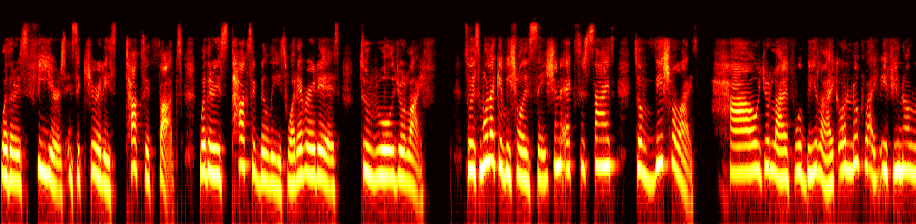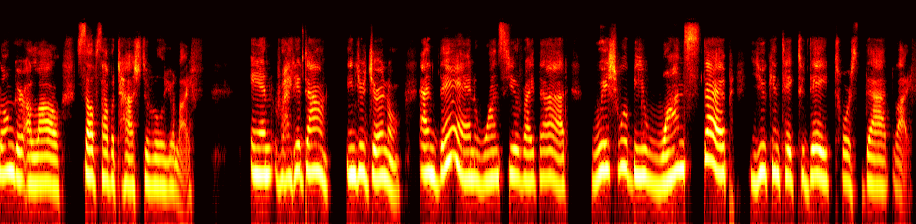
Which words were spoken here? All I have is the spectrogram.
whether it's fears, insecurities, toxic thoughts, whether it's toxic beliefs, whatever it is, to rule your life. So it's more like a visualization exercise. So visualize how your life will be like or look like if you no longer allow self sabotage to rule your life. And write it down in your journal. And then once you write that, which will be one step you can take today towards that life.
